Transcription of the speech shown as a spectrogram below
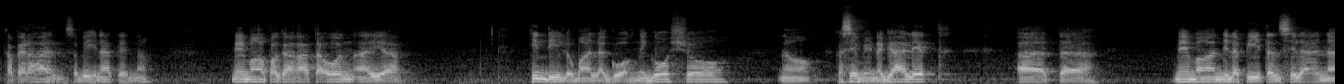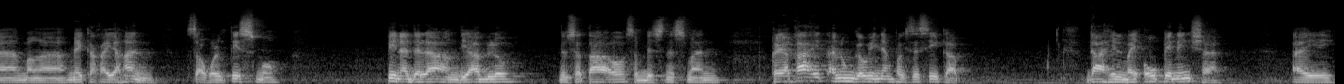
Kaperahan, sabihin natin, no? May mga pagkakataon ay ah, hindi lumalago ang negosyo, no? Kasi may nagalit at ah, may mga nilapitan sila na mga may kakayahan sa okultismo. Pinadala ang diablo dun sa tao, sa businessman. Kaya kahit anong gawin niyang pagsisikap, dahil may opening siya, ay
